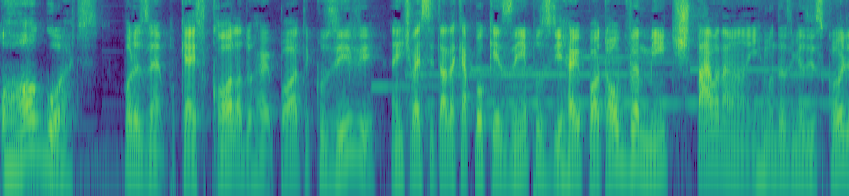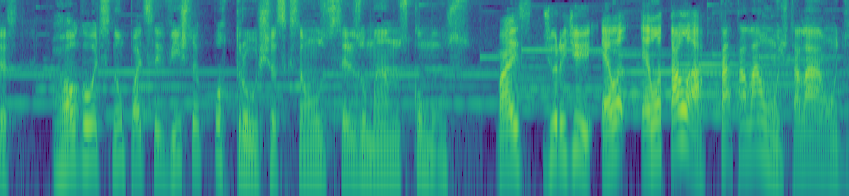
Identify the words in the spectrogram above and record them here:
Hogwarts, por exemplo, que é a escola do Harry Potter, inclusive, a gente vai citar daqui a pouco exemplos de Harry Potter, obviamente estava na, em uma das minhas escolhas. Hogwarts não pode ser vista por trouxas, que são os seres humanos comuns. Mas, Jurandir, ela, ela tá lá. Tá, tá lá onde? Tá lá onde?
